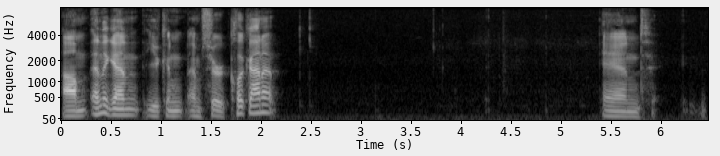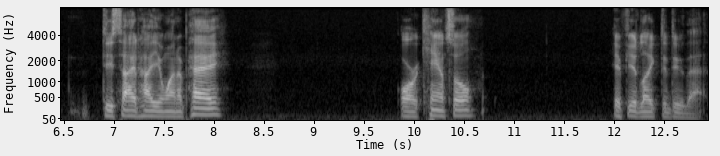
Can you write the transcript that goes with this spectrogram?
Um, and again, you can, I'm sure, click on it and decide how you want to pay or cancel if you'd like to do that.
